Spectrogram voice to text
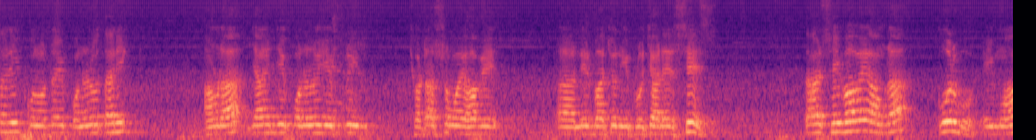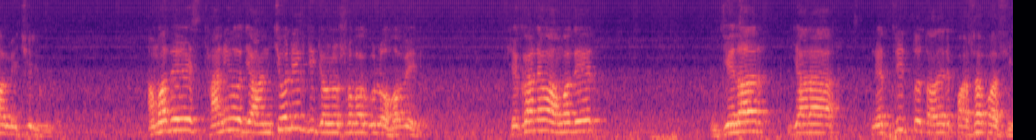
তারিখ, কোনোটায় পনেরো তারিখ। আমরা জানেন যে পনেরোই এপ্রিল ছটার সময় হবে নির্বাচনী প্রচারের শেষ। তা সেইভাবে আমরা করব এই মহা মিছিলগুলো। আমাদের স্থানীয় যে আঞ্চলিক যে জনসভাগুলো হবে, সেখানেও আমাদের জেলার যারা নেতৃত্ব তাদের পাশাপাশি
